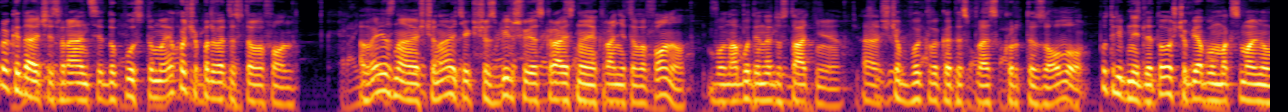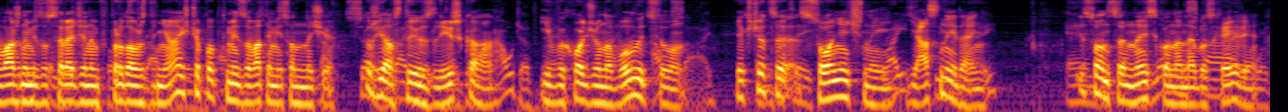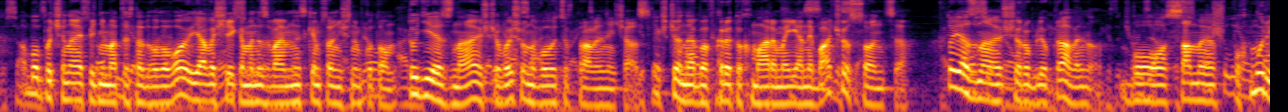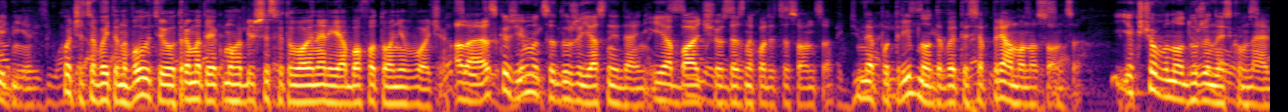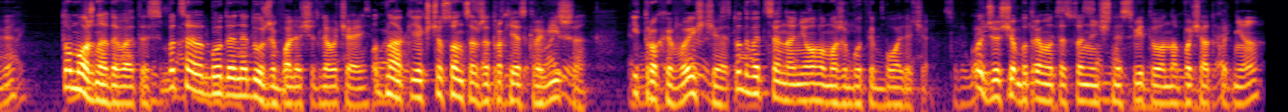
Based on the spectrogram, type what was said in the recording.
Прокидаючись вранці, допустимо, я хочу подивитись телефон. Але я знаю, що навіть якщо збільшую яскравість на екрані телефону, вона буде недостатньою, Е, щоб викликати сплеск кортизолу, потрібний для того, щоб я був максимально уважним і зосередженим впродовж дня і щоб оптимізувати мій сон вночі. Тож я встаю з ліжка і виходжу на вулицю. Якщо це сонячний, ясний день, і сонце низько на небосхилі, або починає підніматися над головою явище, яке ми називаємо низьким сонячним кутом. Тоді я знаю, що вийшов на вулицю в правильний час. Якщо небо вкрито хмарами, я не бачу сонця. То я знаю, що роблю правильно, бо саме в похмурі дні хочеться вийти на вулицю і отримати якомога більше світлової енергії або фотонів в очі. Але скажімо, це дуже ясний день, і я бачу, де знаходиться сонце. Не потрібно дивитися прямо на сонце. Якщо воно дуже низько в небі, то можна дивитись, бо це буде не дуже боляче для очей. Однак, якщо сонце вже трохи яскравіше і трохи вище, то дивитися на нього може бути боляче. Отже, щоб отримати сонячне світло на початку дня,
